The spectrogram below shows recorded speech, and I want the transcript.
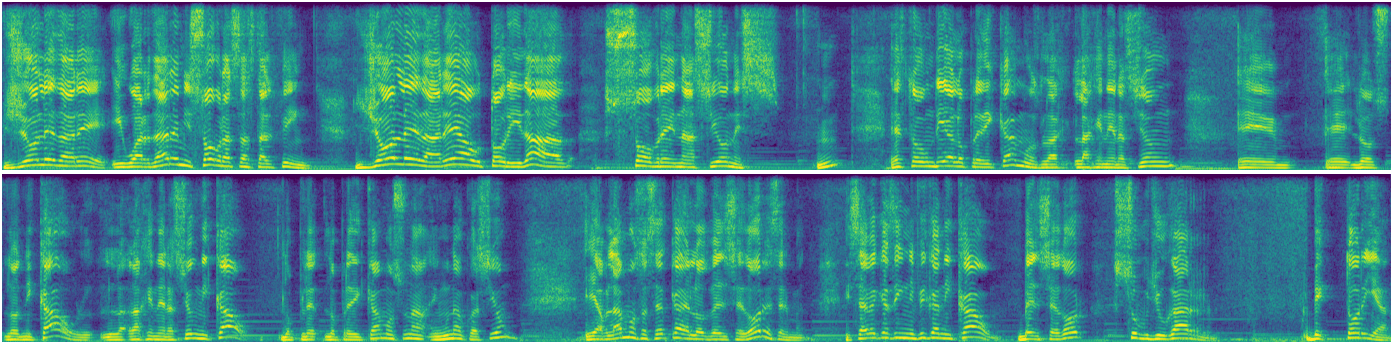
yo le daré y guardaré mis obras hasta el fin. Yo le daré autoridad sobre naciones. Esto un día lo predicamos, la, generación, eh, eh, los, los Nicao, la, generación Nicao. Lo, lo predicamos una, en una ocasión y hablamos acerca de los vencedores, hermano. ¿Y sabe qué significa Nicao? Vencedor, subyugar, victoria,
